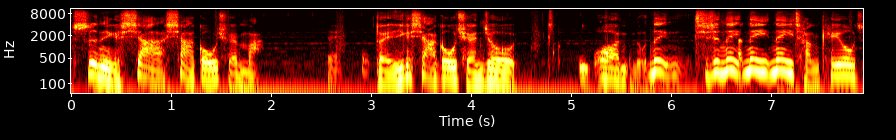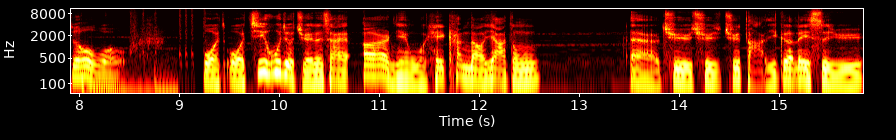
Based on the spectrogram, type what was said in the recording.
是那个下下勾拳吧。对对，一个下勾拳就，哇，那其实那那那一场 KO 之后，我我我几乎就觉得在二二年我可以看到亚东，呃，去去去打一个类似于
